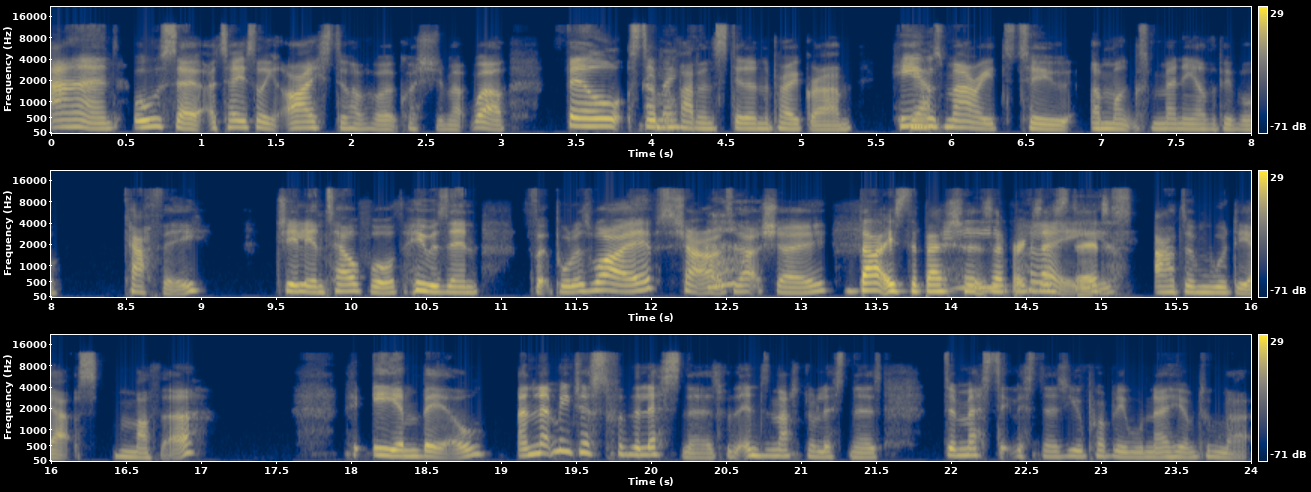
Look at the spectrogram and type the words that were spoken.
And also, I tell you something, I still have a question about. Well, Phil Steve. McFadden's still in the program. He Yeah. was married to, amongst many other people, Kathy, Gillian Taylforth, who was in Footballers' Wives. Shout out to that show. That is the best show that's ever existed. Adam Woodyatt's mother, Ian Beale. And let me just, for the listeners, for the international listeners, domestic listeners, you probably will know who I'm talking about.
